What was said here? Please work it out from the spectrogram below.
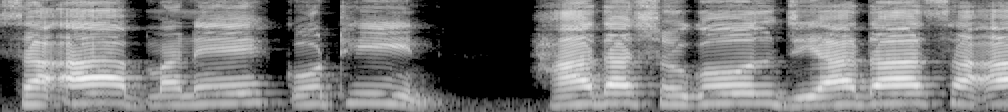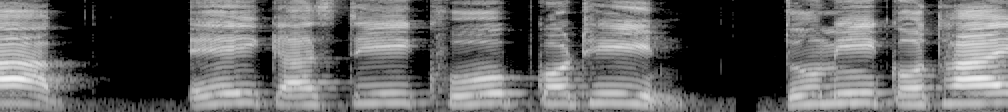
সাআব মানে কঠিন, হাদা সগোল, জিয়াদা, সাআব, এই কাজটি খুব কঠিন। তুমি কোথায়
